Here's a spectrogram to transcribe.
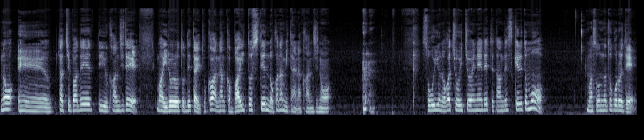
の、えー、立場でっていう感じで、まあいろいろと出たりとか、なんかバイトしてんのかなみたいな感じの そういうのがちょいちょいね、出てたんですけれども、まあそんなところで、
